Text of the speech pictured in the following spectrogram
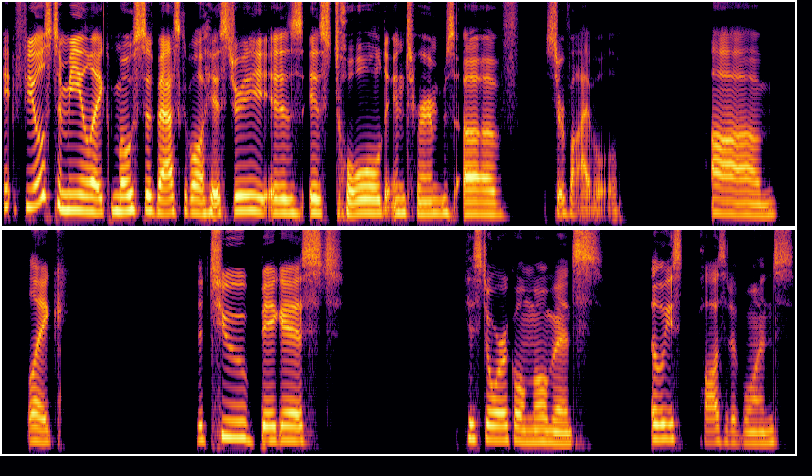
it feels to me like most of basketball history is is told in terms of survival. Um, like the two biggest historical moments, at least positive ones,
